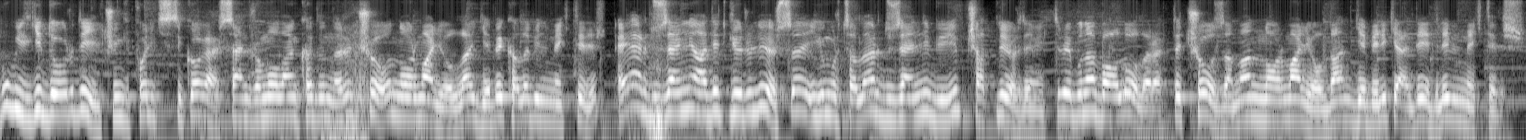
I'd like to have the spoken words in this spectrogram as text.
Bu bilgi doğru değil çünkü polikistik over sendromu olan kadınların çoğu normal yolla gebe kalabilmektedir. Eğer düzenli adet görülüyorsa yumurtalar düzenli büyüyüp çatlıyor demektir ve buna bağlı olarak da çoğu zaman normal yoldan gebelik elde edilebilmektedir.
